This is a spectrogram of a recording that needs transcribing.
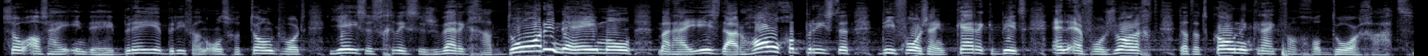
zoals hij in de Hebreeënbrief aan ons getoond wordt. Jezus Christus werk gaat door in de hemel, maar hij is daar hoge priester die voor zijn kerk bidt en ervoor zorgt dat het koninkrijk van God doorgaat.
